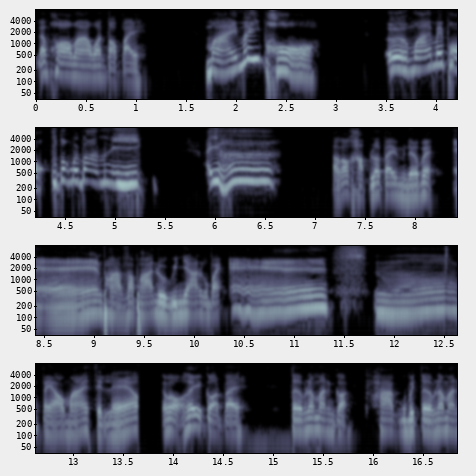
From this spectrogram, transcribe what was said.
แล้วพอมาวันต่อไป ไม้ไม่พอ เออ ไม้ไม่พอกูต้องไปบ้านมันอีก ไอ้ห่าแล้วก็ขับรถไปเหมือนเดิมไปแอนผ่านสะพานดูดวิญญาณกูไปแอนไปเอาไม้เสร็จแล้ว แล้วบอกเฮ้ยก่อนไป เติมน้ำมันก่อน พากูไปเติมน้ำมัน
